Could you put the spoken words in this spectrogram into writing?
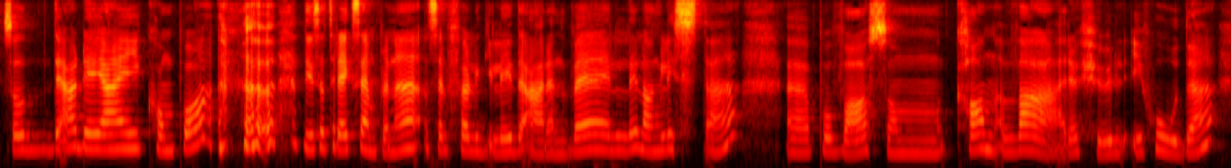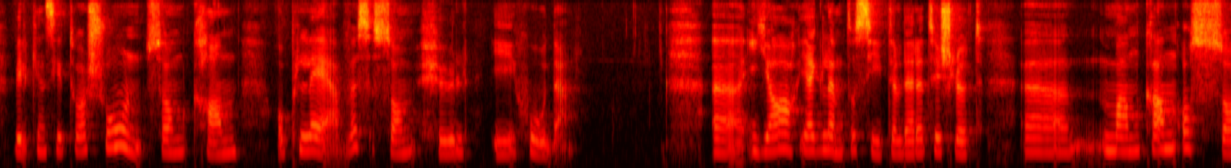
Så det er det jeg kom på. Disse tre eksemplene. Selvfølgelig, det er en veldig lang liste eh, på hva som kan være hull i hodet. Hvilken situasjon som kan oppleves som hull i hodet. Uh, ja, jeg glemte å si til dere til slutt uh, Man kan også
